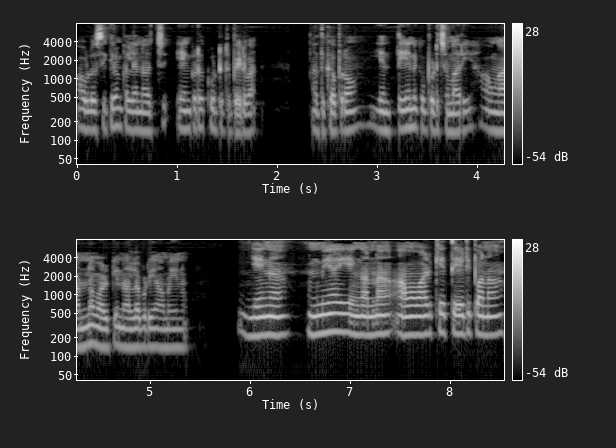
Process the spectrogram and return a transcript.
அவ்வளோ சீக்கிரம் கல்யாணம் வச்சு என் கூட கூட்டிட்டு போயிடுவேன். அதுக்கப்புறம் என் தேனுக்கு பிடிச்ச மாதிரி அவங்க அண்ணன் வாழ்க்கை நல்லபடியாக அமையணும். ஏங்க உண்மையாக எங்கள் அண்ணா அவன் வாழ்க்கையை தேடிப்பானா?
